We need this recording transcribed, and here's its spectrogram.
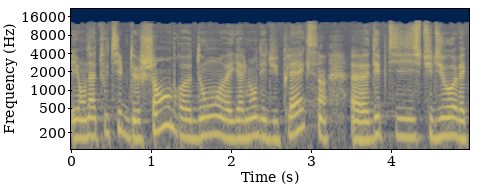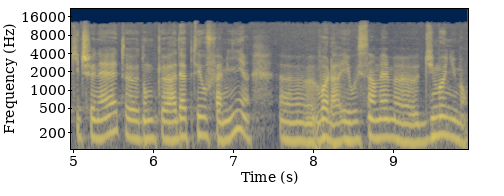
et on a tout type de chambres, dont également des duplex, des petits studios avec kitchenette, donc adaptés aux familles. voilà, et au sein même euh, du monument.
